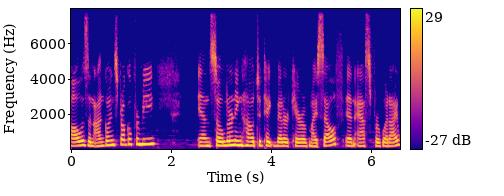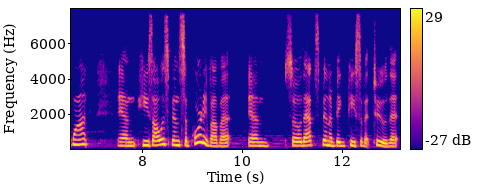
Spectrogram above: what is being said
always an ongoing struggle for me. And so learning how to take better care of myself and ask for what I want. And he's always been supportive of it. And so that's been a big piece of it too that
